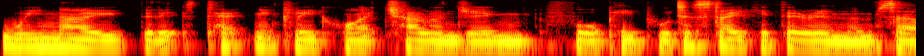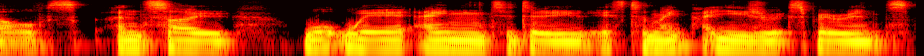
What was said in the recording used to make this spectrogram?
we know that it's technically quite challenging for people to stake Ethereum themselves. And so, what we're aiming to do is to make that user experience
